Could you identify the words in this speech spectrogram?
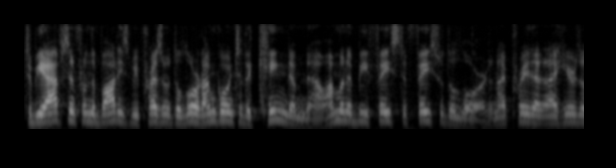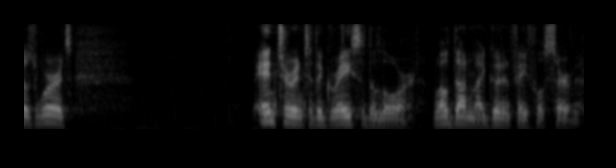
to be absent from the body is to be present with the Lord. I'm going to the kingdom now. I'm going to be face to face with the Lord. And I pray that I hear those words enter into the grace of the Lord. Well done, my good and faithful servant.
